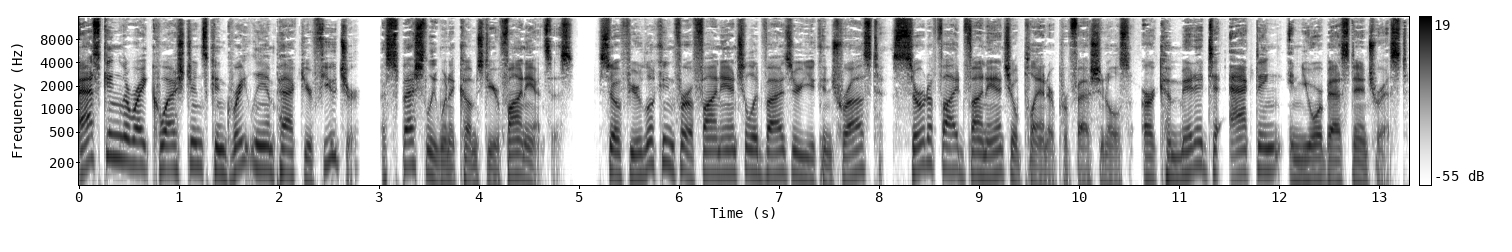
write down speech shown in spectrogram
Asking the right questions can greatly impact your future, especially when it comes to your finances. So if you're looking for a financial advisor you can trust, certified financial planner professionals are committed to acting in your best interest.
